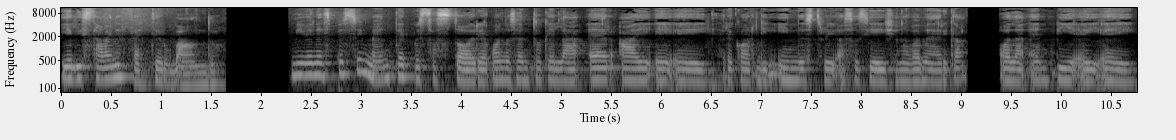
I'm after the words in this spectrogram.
e gli stava in effetti rubando. Mi viene spesso in mente questa storia quando sento che la RIAA, Recording Industry Association of America, o la MPAA,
